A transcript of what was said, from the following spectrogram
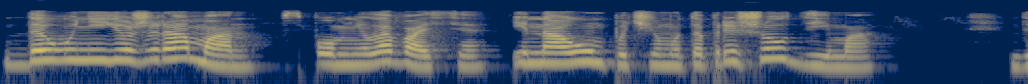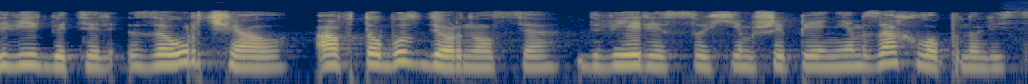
«Да у нее же роман», — вспомнила Вася, и на ум почему-то пришел Дима, Двигатель заурчал, автобус дернулся, двери с сухим шипением захлопнулись.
